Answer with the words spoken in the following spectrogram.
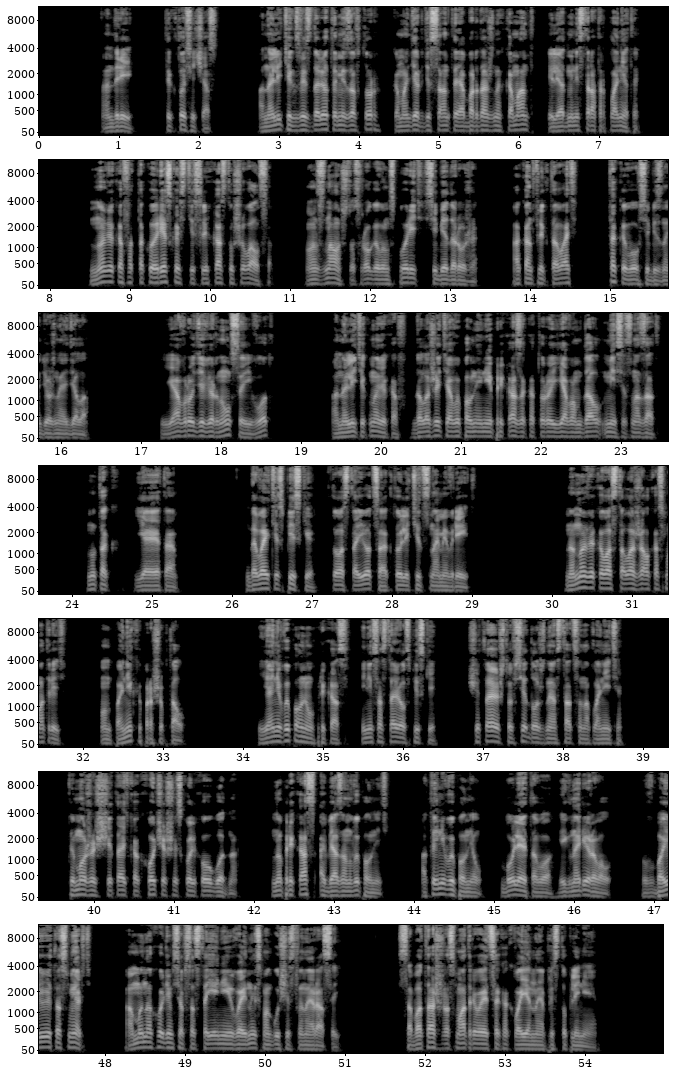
«Андрей, ты кто сейчас? Аналитик звездолета Мизавтор, командир десанта и абордажных команд или администратор планеты?» Новиков от такой резкости слегка стушевался. Он знал, что с Роговым спорить себе дороже, а конфликтовать — так и вовсе безнадежное дело. «Я вроде вернулся, и вот...» «Аналитик Новиков, доложите о выполнении приказа, который я вам дал месяц назад». «Ну так, я это...» «Давайте списки, кто остается, а кто летит с нами в рейд». На Новикова стало жалко смотреть. Он паник и прошептал. «Я не выполнил приказ и не составил списки. Считаю, что все должны остаться на планете. Ты можешь считать как хочешь и сколько угодно, но приказ обязан выполнить. А ты не выполнил, более того, игнорировал. В бою это смерть, а мы находимся в состоянии войны с могущественной расой. Саботаж рассматривается как военное преступление.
